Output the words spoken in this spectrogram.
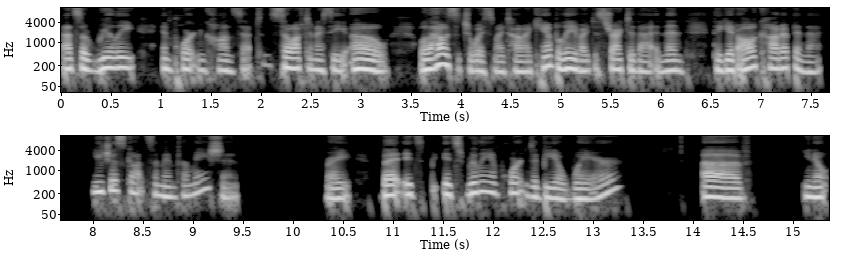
That's a really important concept. So often I see, oh, well, that was such a waste of my time. I can't believe I distracted that. And then they get all caught up in that. You just got some information, right? But it's, it's really important to be aware of, you know,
